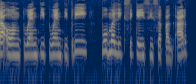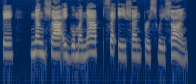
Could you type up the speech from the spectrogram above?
Taong 2023, bumalik si Casey sa pag-arte nang siya ay gumanap sa Asian Persuasion.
